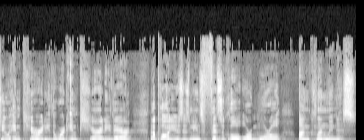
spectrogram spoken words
to impurity. The word impurity there that Paul uses means physical or moral uncleanliness.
